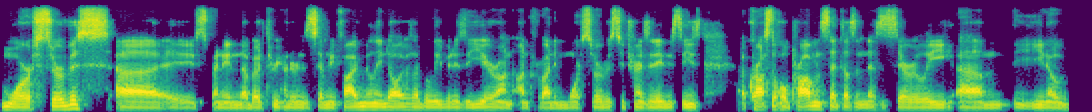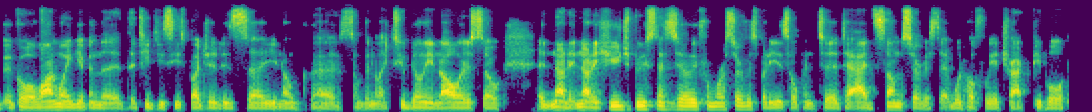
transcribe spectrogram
more service, uh, spending about 375 million dollars, I believe it is, a year on on providing more service to transit agencies across the whole province. That doesn't necessarily, um, you know, go a long way given the the TTC's budget is, uh, you know, uh, something like two billion dollars. So uh, not not a huge boost necessarily for more service, but he is hoping to to add some service that would hopefully attract people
